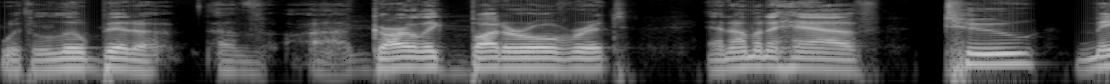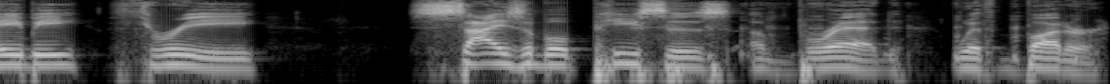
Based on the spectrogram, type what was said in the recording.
with a little bit of, of uh, garlic butter over it, and I'm gonna have two, maybe three sizable pieces of bread with butter.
